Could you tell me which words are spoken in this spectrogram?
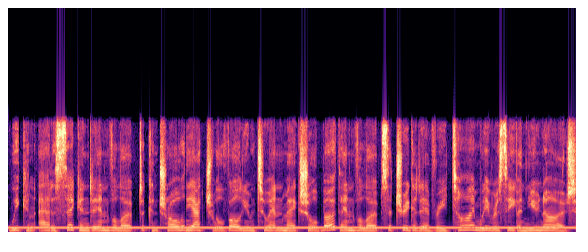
We can add a second envelope to control the actual volume to and make sure both envelopes are triggered every time we receive a new note.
